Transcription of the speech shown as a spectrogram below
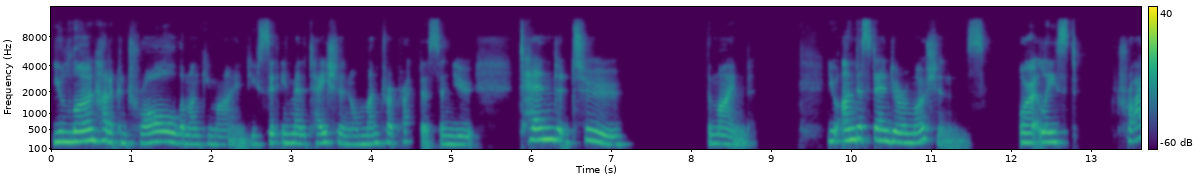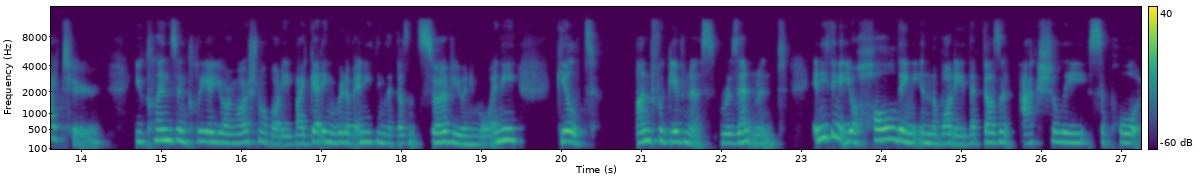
you learn how to control the monkey mind. You sit in meditation or mantra practice and you tend to the mind. You understand your emotions, or at least try to. You cleanse and clear your emotional body by getting rid of anything that doesn't serve you anymore, any guilt, unforgiveness, resentment, anything that you're holding in the body that doesn't actually support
